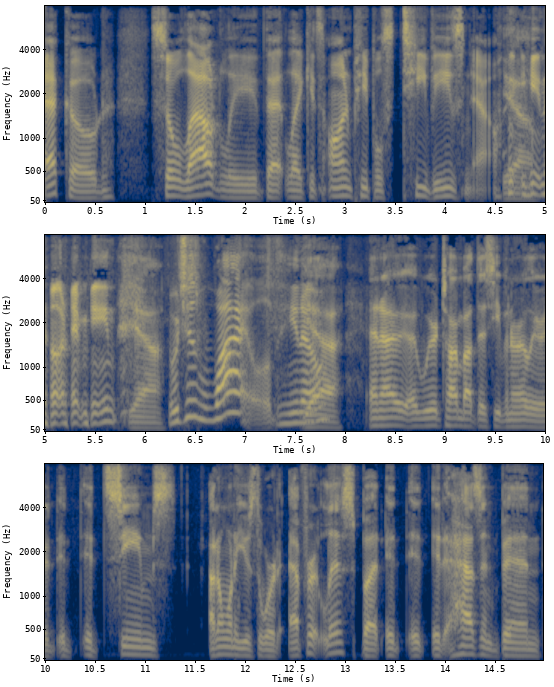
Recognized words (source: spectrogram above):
echoed so loudly that like it's on people's TVs now. Yeah. you know what I mean? Yeah. Which is wild, you know? Yeah, and I, I- we were talking about this even earlier. It it seems I don't want to use the word effortless, but it it, it hasn't been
